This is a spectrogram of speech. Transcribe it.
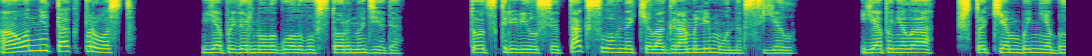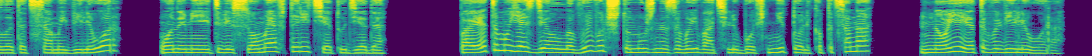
«А он не так прост», — я повернула голову в сторону деда. Тот скривился так, словно килограмм лимонов съел. Я поняла, что кем бы ни был этот самый Велиор, он имеет весомый авторитет у деда. Поэтому я сделала вывод, что нужно завоевать любовь не только пацана, но и этого Велиора.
